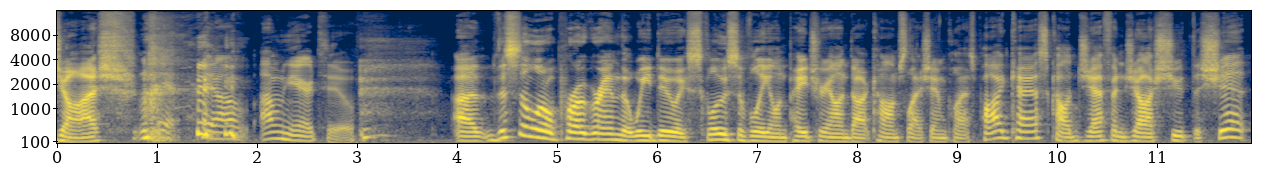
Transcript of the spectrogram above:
Josh. yeah, hey, I'm, I'm here too. Uh, this is a little program that we do exclusively on patreon.com slash mclasspodcast called Jeff and Josh Shoot the Shit,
